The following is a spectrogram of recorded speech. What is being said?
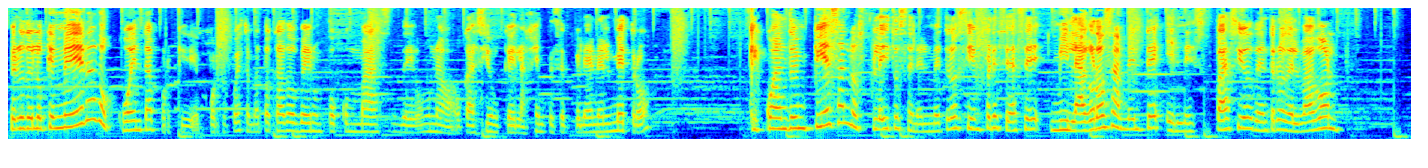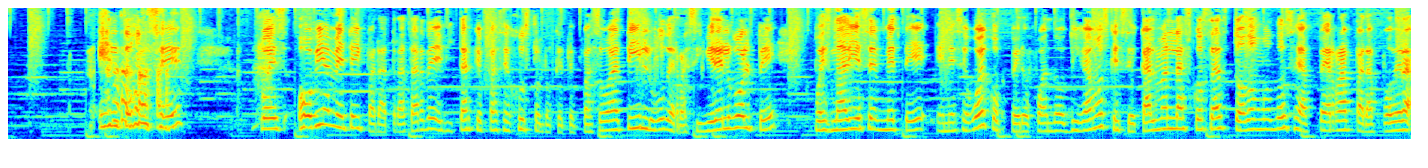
Pero de lo que me he dado cuenta, porque por supuesto me ha tocado ver un poco más de una ocasión que la gente se pelea en el metro, que cuando empiezan los pleitos en el metro siempre se hace milagrosamente el espacio dentro del vagón. Entonces, pues obviamente y para tratar de evitar que pase justo lo que te pasó a ti, Lu, de recibir el golpe, pues nadie se mete en ese hueco, pero cuando digamos que se calman las cosas, todo mundo se aferra para poder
